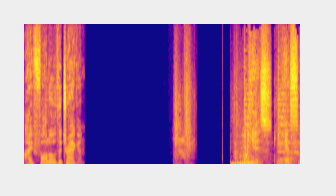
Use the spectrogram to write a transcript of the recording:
I follow the dragon. Yes, yes, sir.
